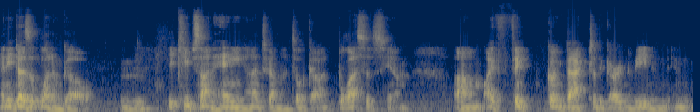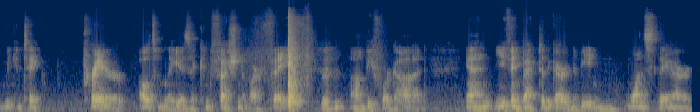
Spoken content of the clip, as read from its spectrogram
and he doesn't let him go. Mm-hmm. He keeps on hanging on to him until God blesses him. Um, I think going back to the Garden of Eden, and we can take prayer ultimately is a confession of our faith mm-hmm. uh, before God. And you think back to the Garden of Eden, once they are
